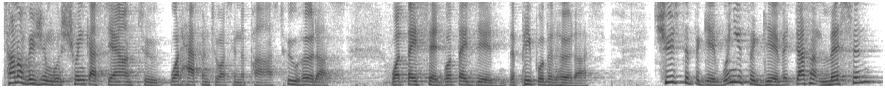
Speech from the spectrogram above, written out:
Tunnel vision will shrink us down to what happened to us in the past, who hurt us, what they said, what they did, the people that hurt us. Choose to forgive. When you forgive, it doesn't lessen,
